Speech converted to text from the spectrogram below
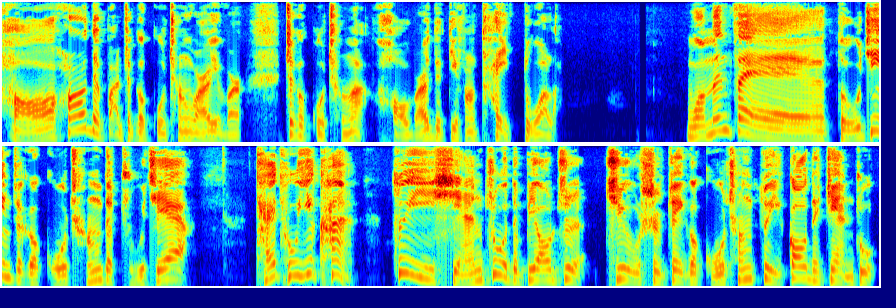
好好的把这个古城玩一玩。这个古城啊，好玩的地方太多了。我们在走进这个古城的主街，抬头一看，最显著的标志就是这个古城最高的建筑，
